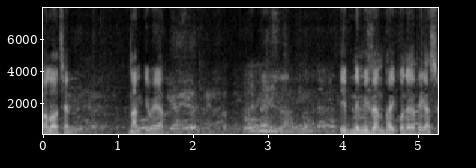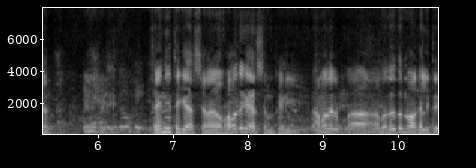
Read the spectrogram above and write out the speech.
ভালো আছেন? নাম কি ভাইয়া ইবনে মিজান ভাই কোন জায়গা থেকে আসছেন? ফেনী থেকে। আসছেন ভালো জায়গায় আসছেন ফেনি। আমাদের আমাদের তো নোয়াখালীতে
